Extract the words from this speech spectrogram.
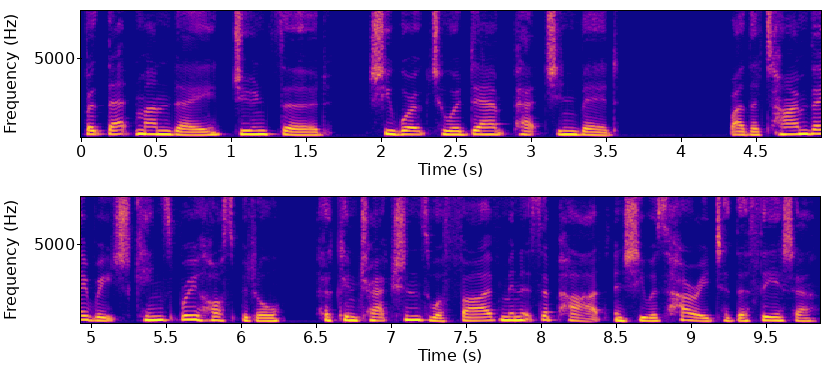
but that Monday, June 3rd, she woke to a damp patch in bed. By the time they reached Kingsbury Hospital, her contractions were five minutes apart and she was hurried to the theatre.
